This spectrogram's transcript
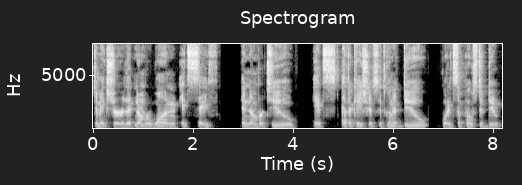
to make sure that number one, it's safe. And number two, it's efficacious. It's going to do what it's supposed to do.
